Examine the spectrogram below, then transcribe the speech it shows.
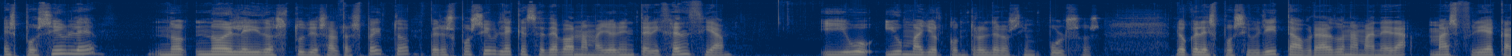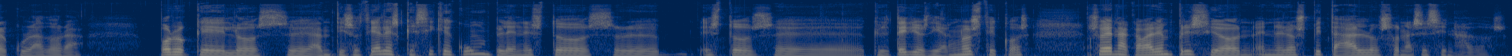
Es posible no, he leído estudios al respecto, pero es posible que se deba a una mayor inteligencia y, un mayor control de los impulsos, lo que les posibilita obrar de una manera más fría y calculadora. Porque los eh, antisociales que sí que cumplen estos, eh, estos eh, criterios diagnósticos suelen acabar en prisión, en el hospital o son asesinados.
